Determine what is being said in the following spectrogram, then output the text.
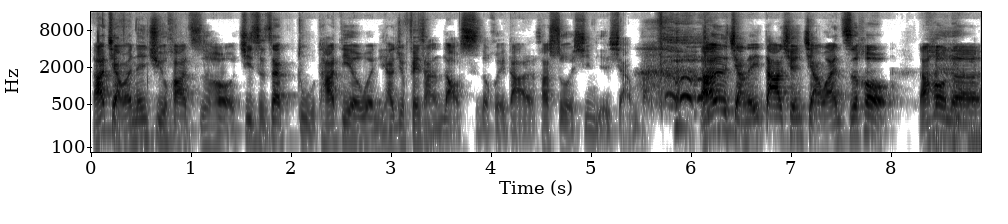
然后讲完那句话之后，记者再堵他第二问题，他就非常老实的回答了他所有心里的想法。然后就讲了一大圈，讲完之后。然后呢，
